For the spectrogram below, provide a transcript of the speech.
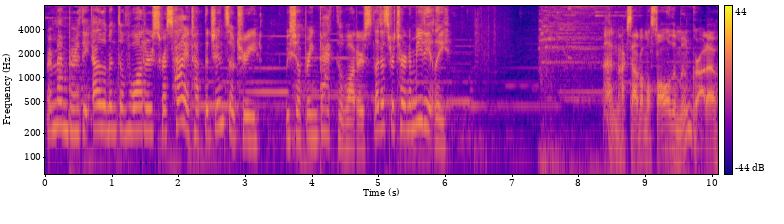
Remember, the element of waters rests high atop the Ginso tree. We shall bring back the waters. Let us return immediately. That knocks out almost all of the Moon Grotto.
